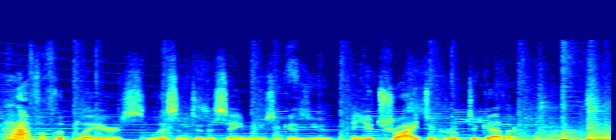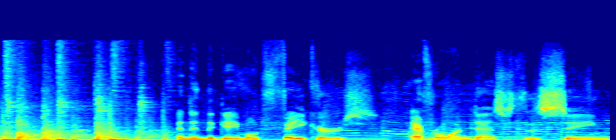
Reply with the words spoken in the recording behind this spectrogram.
half of the players listen to the same music as you, and you try to group together. And in the game mode Fakers, everyone dances to the same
